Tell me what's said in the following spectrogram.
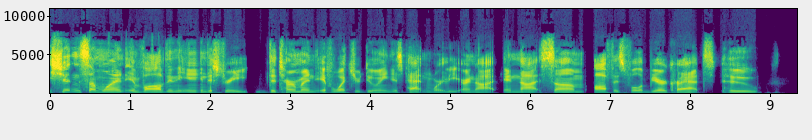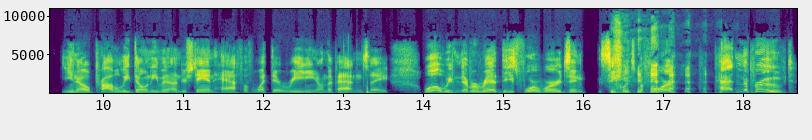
shouldn't someone involved in the industry determine if what you're doing is patent worthy or not? And not some office full of bureaucrats who you know probably don't even understand half of what they're reading on the patent say well we've never read these four words in sequence before. Patent approved.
